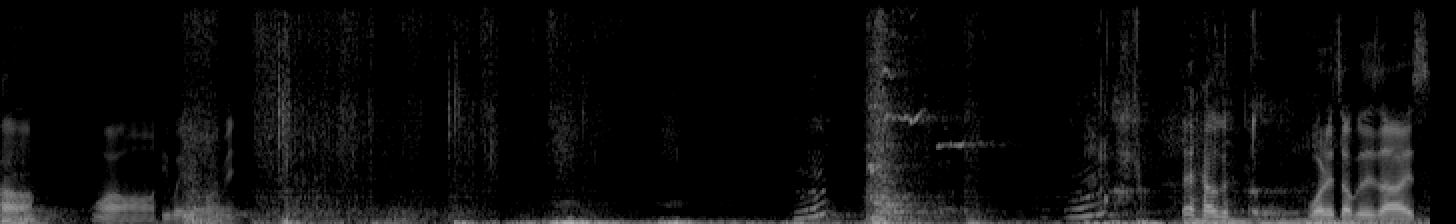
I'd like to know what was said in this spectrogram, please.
Oh. Oh, he waited for me. The hell? What is up with his eyes?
